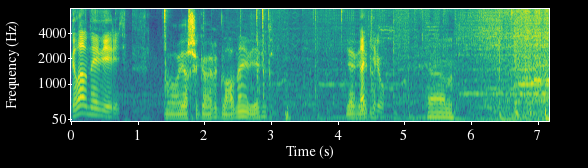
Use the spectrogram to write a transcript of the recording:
Главное верить. Ну, я же говорю, главное верить. Я Да, верю. Кирюх? You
